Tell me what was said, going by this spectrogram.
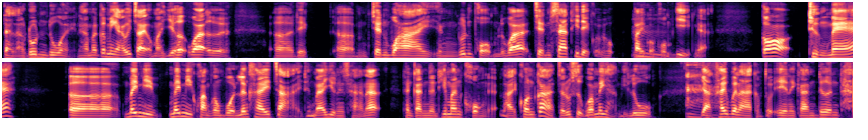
แต่ละรุ่นด้วยนะครับมันก็มีงานวิจัยออกมาเยอะว่าเออเอ่อเด็กเจน Y อย่างรุ่นผม หรือว่าเจน Z ที่เด็กกว่าไปกว่าผมอีกเนี่ยก็ถึงแม้เอ่อ ไม่มีไม่มีความกังวลเรื่องค่าใช้จ่าย ถึงแม้อยู่ในฐานะทางการเงินที่มั่นคงเนี่ยหลายคนก็อาจจะรู้สึกว่าไม่อยากมีลูก อยากให้เวลากับตัวเองในการเดินท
